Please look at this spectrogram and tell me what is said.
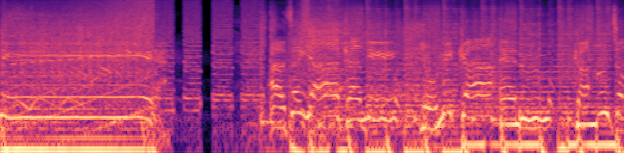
に。鮮やかに読み替える感情は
